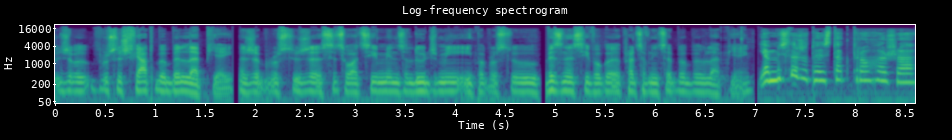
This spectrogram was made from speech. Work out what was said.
żeby po prostu świat byłby lepiej, że po prostu, że sytuacje między ludźmi i po prostu biznes i w ogóle pracownicy byłby lepiej. Ja myślę, że to jest tak trochę, że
